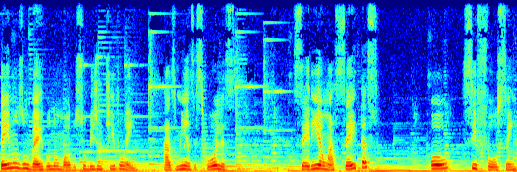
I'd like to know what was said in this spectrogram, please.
Temos um verbo no modo subjuntivo em as minhas escolhas seriam aceitas ou se fossem.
